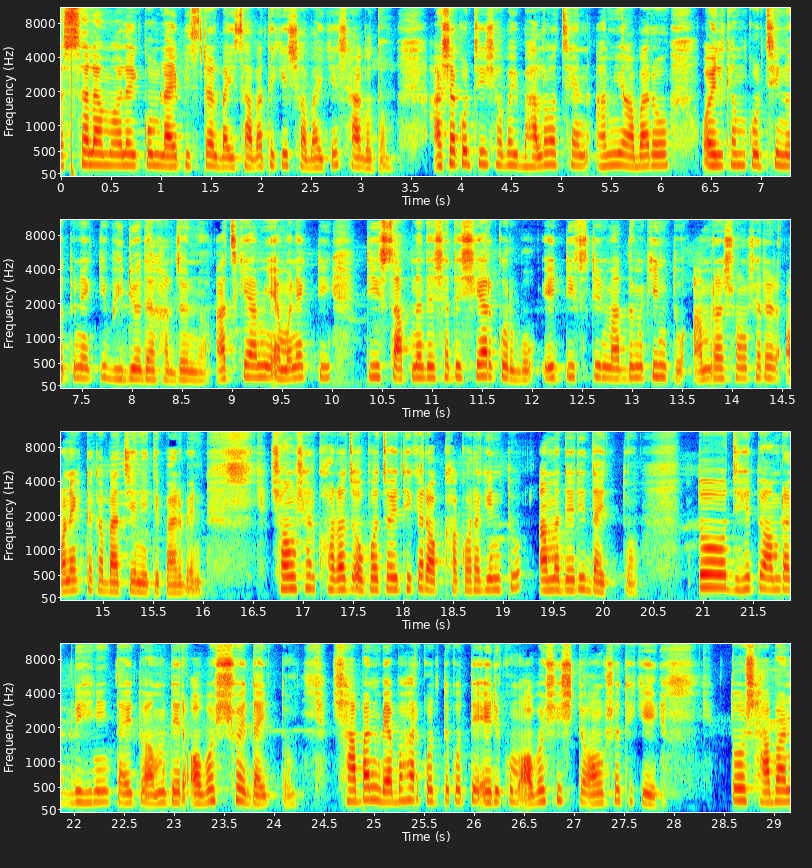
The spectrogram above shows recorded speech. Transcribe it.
আসসালামু আলাইকুম লাইফস্টাইল বাই সাবা থেকে সবাইকে স্বাগতম। আশা করছি সবাই ভালো আছেন। আমি আবারও ওয়েলকাম করছি নতুন একটি ভিডিও দেখার জন্য। আজকে আমি এমন একটি টিপস আপনাদের সাথে শেয়ার করব। এই টিপসটির মাধ্যমে কিন্তু আমরা সংসারের অনেক টাকা বাঁচিয়ে নিতে পারবেন। সংসার খরচ, অপচয় থেকে রক্ষা করা কিন্তু আমাদেরই দায়িত্ব। তো যেহেতু আমরা গৃহিণী, তাই তো আমাদের অবশ্যই দায়িত্ব। সাবান ব্যবহার করতে করতে এরকম অবশিষ্ট অংশ থেকে তো সাবান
